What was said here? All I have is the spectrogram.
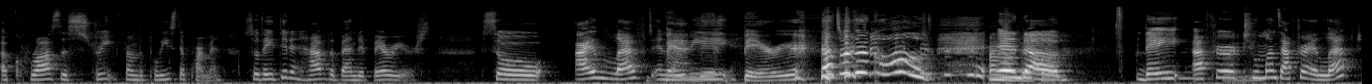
across the street from the police department. So they didn't have the bandit barriers. So I left and Bandit maybe barrier. that's what they're called. And they're called. um, they after two months after I left,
